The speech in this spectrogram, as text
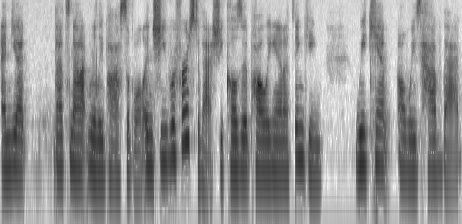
And yet, that's not really possible. And she refers to that. She calls it Pollyanna thinking. We can't always have that.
